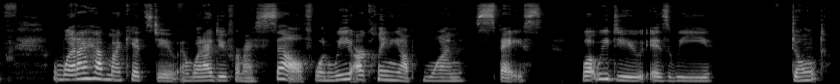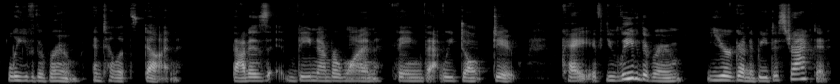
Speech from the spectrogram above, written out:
what I have my kids do and what I do for myself when we are cleaning up one space, what we do is we don't leave the room until it's done. That is the number one thing that we don't do. Okay, if you leave the room, you're going to be distracted.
